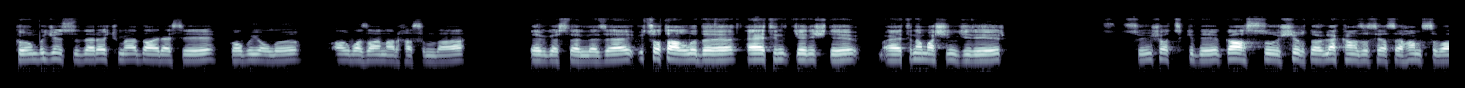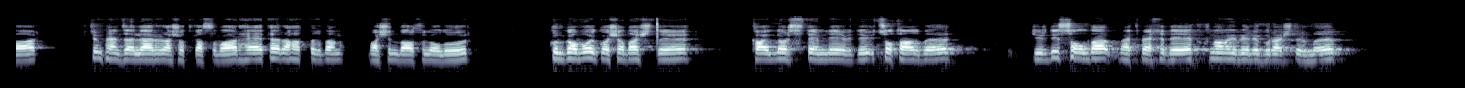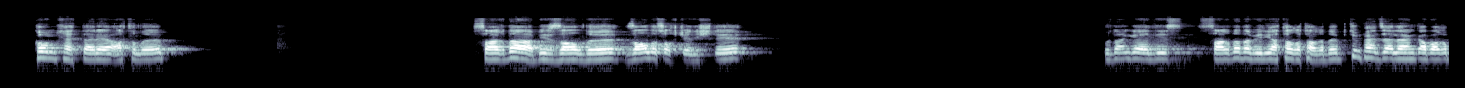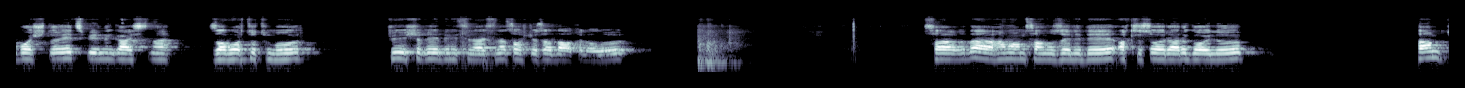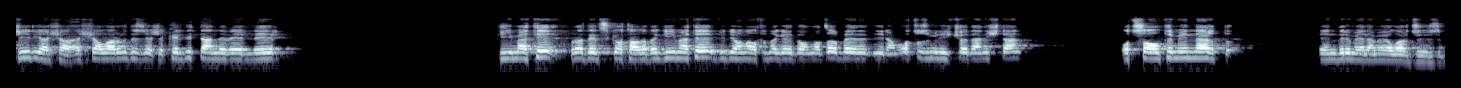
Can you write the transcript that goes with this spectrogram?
Aleyküm. Bugün sizlərə Hökümət Dairəsi, Qobu yolu, Ağbazarın arxasında ev göstəriləcək. 3 otaqlıdır, həyətin genişdir, həyətinə maşın girir. Suyun şotçikidir, qaz, su, işıq, dövlət kanalizasiyası hamısı var. Bütün pəncərələrin raşotkası var. Həyətə rahatlıqdan maşın daxil olur. Kurqavoy qoşadaşdır. Koridor sistemli evdir, 3 otaqdır. Girdi solda mətbəxidir, kukna mebeli quraşdırılıb. Kom xəttləri atılıb. Sağda bir zaldır. Zal da çox genişdir. Buradan gəldiniz. Sağda da bir yataq otağıdır. Bütün pəncərələrin qabağı boşdur. Heç birinin qarşısına zabor tutmur. Gün işığı evin içərisinə çox gözəl daxil olur. Sağda hamam sanuzelidir. Aksesuarları qoyulub. Tam gir yaşa, əşyalarını düz yaşa. Kreditlə də verilir. Qiyməti, bura dediski otağıdır. Qiyməti videonun altında qeyd olunacaq. Belə deyirəm, 30 minlik ödənişdən 36 min nəqd endirim eləmək olar cüzi.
